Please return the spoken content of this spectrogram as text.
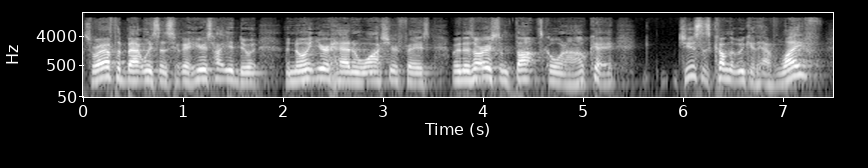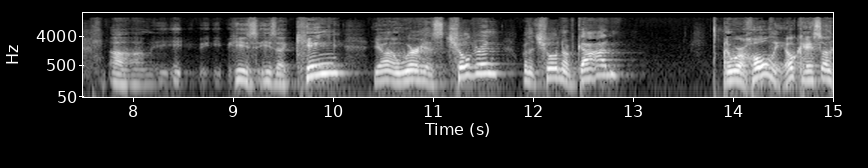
So right off the bat, when he says, okay, here's how you do it. Anoint your head and wash your face. I mean, there's already some thoughts going on. Okay, Jesus has come that we could have life. Um, he, he's, he's a king, you know, and we're his children. We're the children of God. And we're holy. Okay, so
